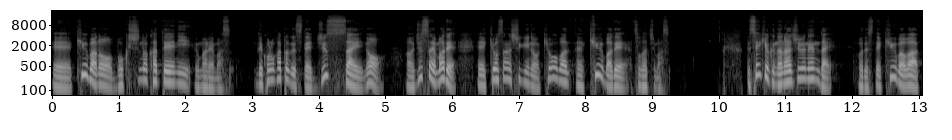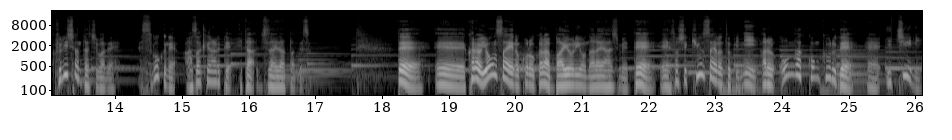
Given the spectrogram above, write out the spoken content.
えー、キューバの牧師の家庭に生まれます。で、この方ですね、10歳の、10歳まで、え共産主義のキューバキューバで育ちます。で1970年代はですね、キューバはクリスチャンたちはね、すごくね、あざけられていた時代だったんです。で、えー、彼は4歳の頃からバイオリンを習い始めて、えー、そして9歳の時にある音楽コンクールで、えー、1位に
